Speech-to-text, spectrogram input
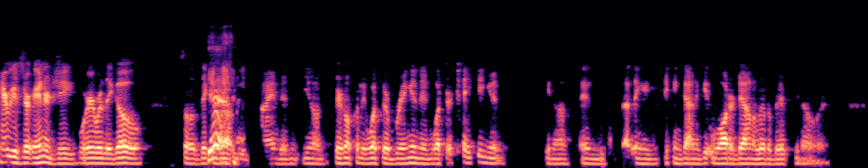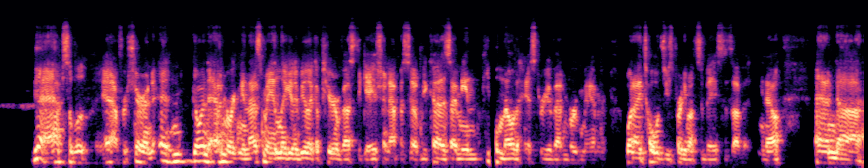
carries their energy wherever they go, so they can Yeah. it and you know they're not what they're bringing and what they're taking, and you know, and I think it, it can kind of get watered down a little bit, you know. or- Yeah, absolutely. Yeah, for sure. And, and going to Edinburgh, I mean, that's mainly going to be like a pure investigation episode because I mean, people know the history of Edinburgh Manor. What I told you is pretty much the basis of it, you know? And uh,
